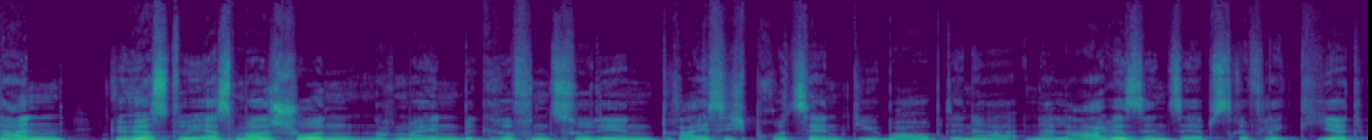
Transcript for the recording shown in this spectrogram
Dann gehörst du erstmal schon nach meinen Begriffen zu den 30 Prozent, die überhaupt in der, in der Lage sind, selbst reflektiert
